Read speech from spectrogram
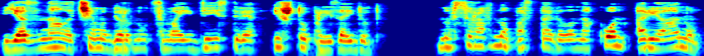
Я знала, чем обернутся мои действия и что произойдет но все равно поставила на кон Ариану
